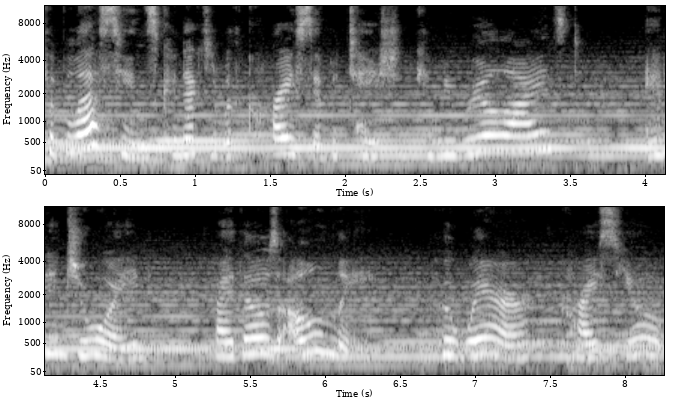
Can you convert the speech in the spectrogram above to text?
The blessings connected with Christ's invitation can be realized and enjoyed by those only who wear Christ's yoke.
